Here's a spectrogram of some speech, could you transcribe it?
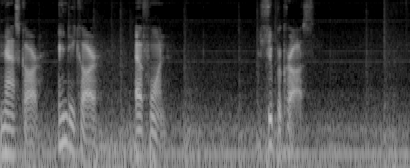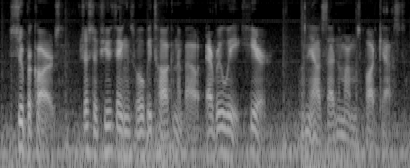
NASCAR, IndyCar, F1, Supercross, Supercars. Just a few things we'll be talking about every week here on the Outside the Marbles podcast.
